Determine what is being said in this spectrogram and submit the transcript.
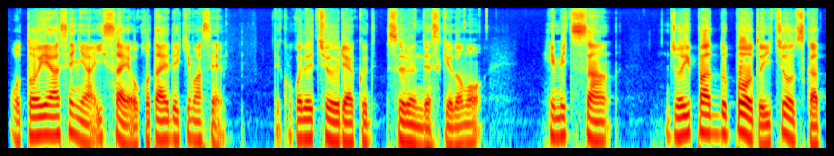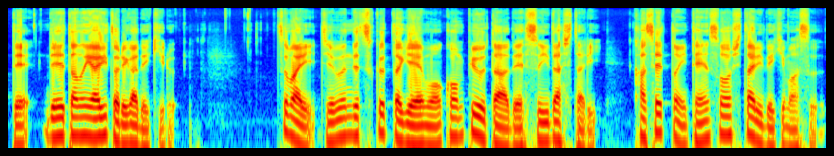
お問い合わせには一切お答えできません。で、ここで注略するんですけども、秘密3、ジョイパッドポート1を使ってデータのやり取りができる。つまり自分で作ったゲームをコンピューターで吸い出したり、カセットに転送したりできます。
